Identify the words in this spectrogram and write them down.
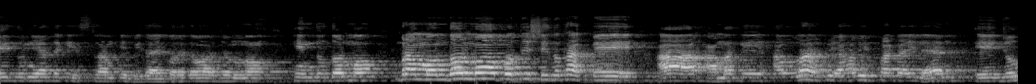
এই দুনিয়া থেকে ইসলামকে বিদায় করে দেওয়ার জন্য। হিন্দু ধর্ম ব্রাহ্মণ ধর্ম প্রতিষ্ঠিত থাকবে। আর আমাকে আল্লাহর প্রিয় হাবিব পাঠাইলেন এই যোগ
